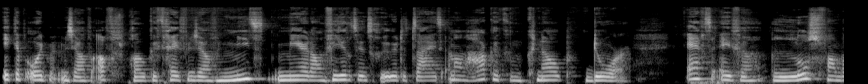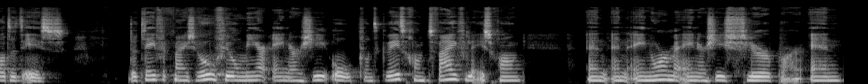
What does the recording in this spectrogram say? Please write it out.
Ik heb ooit met mezelf afgesproken. Ik geef mezelf niet meer dan 24 uur de tijd. En dan hak ik een knoop door. Echt even los van wat het is. Dat levert mij zoveel meer energie op. Want ik weet gewoon, twijfelen is gewoon een, een enorme energieslurper. En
